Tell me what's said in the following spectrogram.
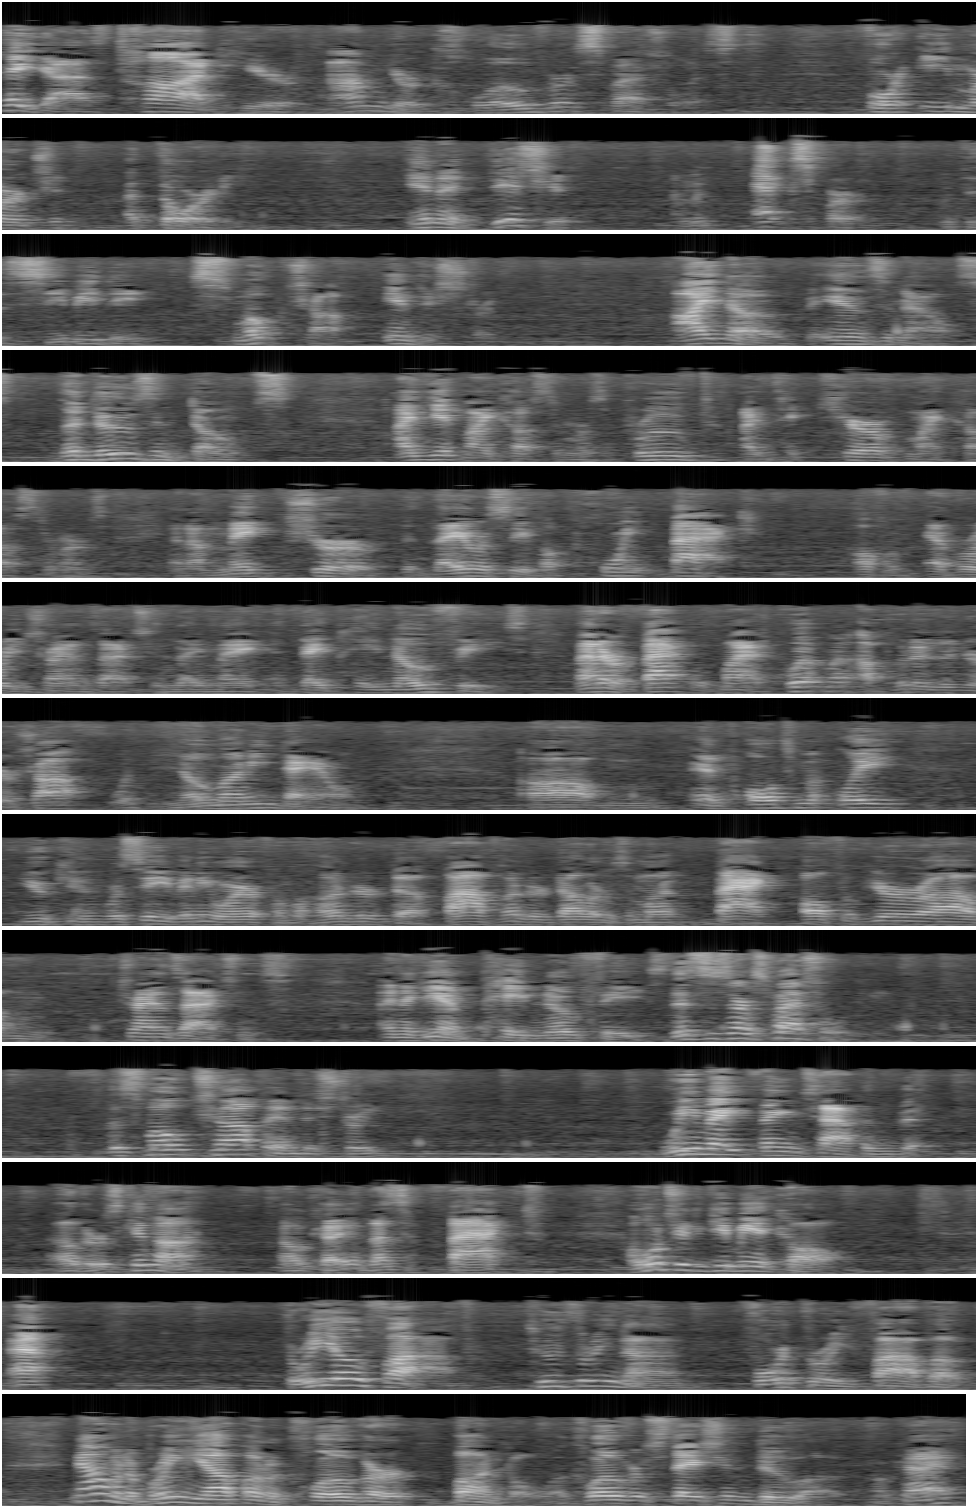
Hey guys, Todd here. I'm your Clover specialist for eMerchant Authority. In addition, I'm an expert with the CBD smoke shop industry. I know the ins and outs, the do's and don'ts. I get my customers approved, I take care of my customers, and I make sure that they receive a point back off of every transaction they make, and they pay no fees. Matter of fact, with my equipment, I put it in your shop with no money down. Um, and ultimately, you can receive anywhere from a hundred to five hundred dollars a month back off of your um, transactions, and again, pay no fees. This is our specialty, the smoke shop industry. We make things happen that others cannot. Okay, and that's a fact. I want you to give me a call at 305 239 4350. Now I'm going to bring you up on a Clover bundle, a Clover Station Duo, okay?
